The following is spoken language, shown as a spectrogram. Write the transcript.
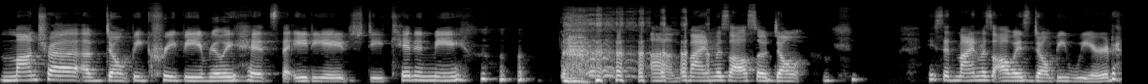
mantra of don't be creepy really hits the ADHD kid in me. um, mine was also don't he said mine was always don't be weird.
